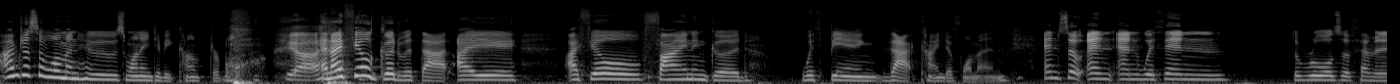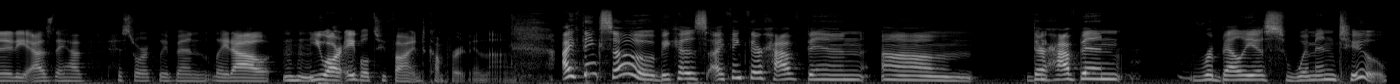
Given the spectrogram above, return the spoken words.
i'm just a woman who's wanting to be comfortable Yeah. and i feel good with that i i feel fine and good with being that kind of woman and so and and within the rules of femininity as they have historically been laid out, you are able to find comfort in that. I think so because I think there have been um, there have been rebellious women too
